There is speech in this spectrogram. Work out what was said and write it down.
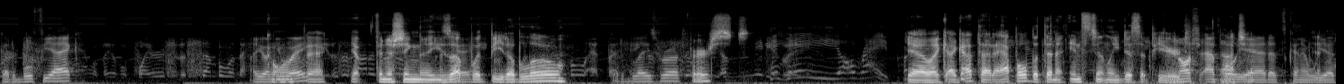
Got a egg. Are you on your way? back. Yep, finishing these Okay. up with B double O Got a blaze rod. first. Yeah, like I got that apple, but then it instantly disappeared. Notch apple, Notch yeah, that's kind of weird.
